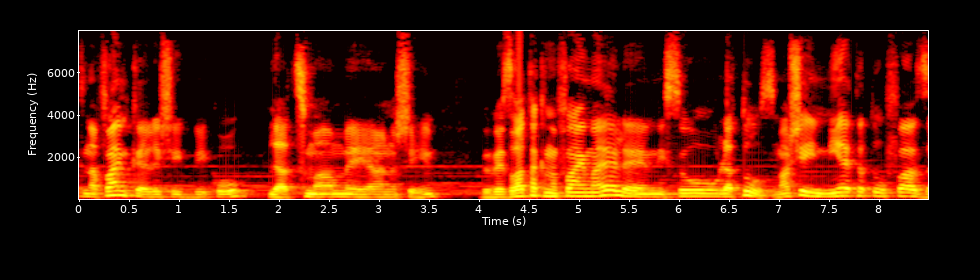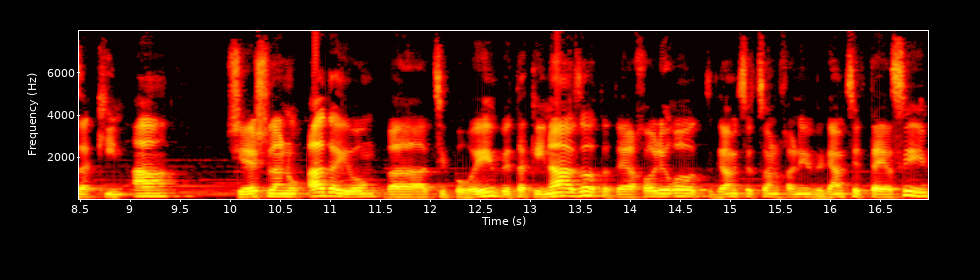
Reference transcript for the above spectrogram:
כנפיים כאלה שהדביקו לעצמם אה, האנשים, ובעזרת הכנפיים האלה הם ניסו לטוס. מה שהניע את התעופה זה הקנאה שיש לנו עד היום בציפורים, ואת הקנאה הזאת אתה יכול לראות גם אצל צנחנים וגם אצל טייסים,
